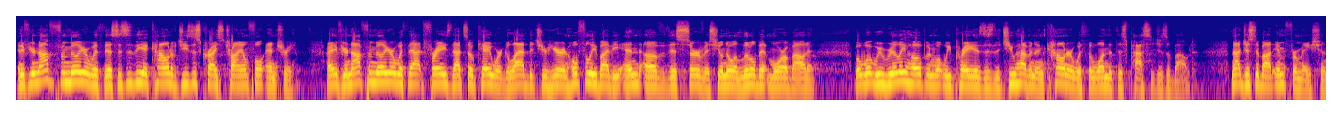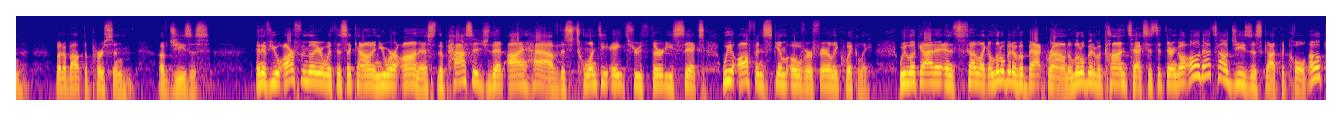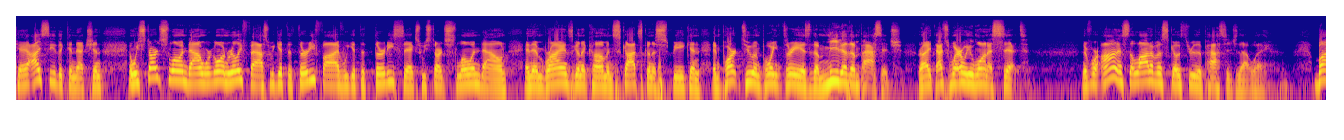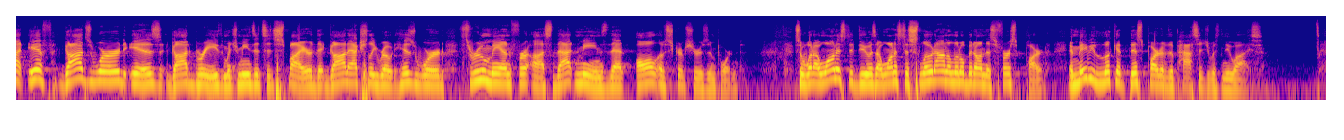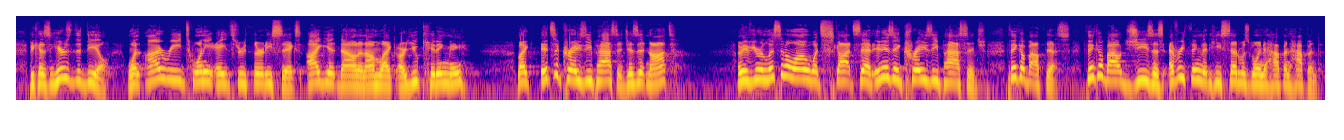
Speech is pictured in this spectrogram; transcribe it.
And if you're not familiar with this, this is the account of Jesus Christ's triumphal entry. Right, if you're not familiar with that phrase, that's okay. We're glad that you're here. And hopefully by the end of this service, you'll know a little bit more about it. But what we really hope and what we pray is, is that you have an encounter with the one that this passage is about. Not just about information, but about the person of Jesus. And if you are familiar with this account and you are honest, the passage that I have, this 28 through 36, we often skim over fairly quickly. We look at it and it's kind of like a little bit of a background, a little bit of a context, and sit there and go, oh, that's how Jesus got the colt. Okay, I see the connection. And we start slowing down. We're going really fast. We get to 35, we get to 36, we start slowing down, and then Brian's going to come and Scott's going to speak. And, and part two and point three is the meat of the passage right? That's where we want to sit. And if we're honest, a lot of us go through the passage that way. But if God's word is God breathed, which means it's inspired, that God actually wrote his word through man for us, that means that all of Scripture is important. So, what I want us to do is, I want us to slow down a little bit on this first part and maybe look at this part of the passage with new eyes. Because here's the deal when I read 28 through 36, I get down and I'm like, are you kidding me? Like, it's a crazy passage, is it not? I mean, if you're listening along with what Scott said, it is a crazy passage. Think about this. Think about Jesus. Everything that he said was going to happen happened.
